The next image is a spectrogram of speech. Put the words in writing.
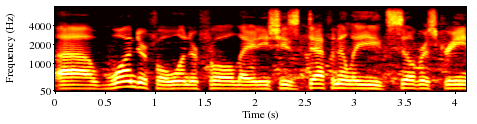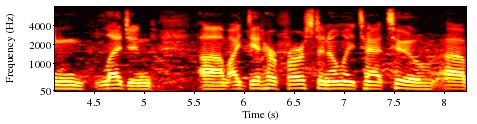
uh, wonderful, wonderful lady. She's definitely silver screen legend. Um, I did her first and only tattoo. Uh,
